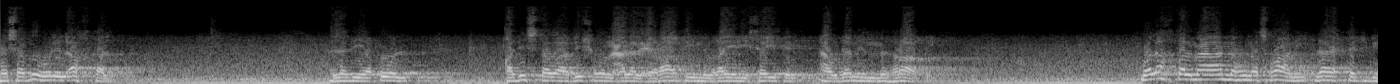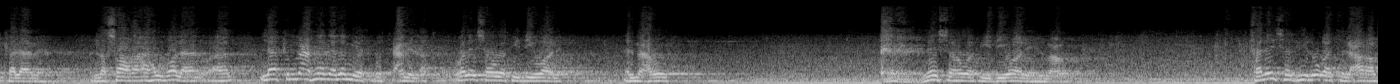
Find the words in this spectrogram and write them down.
نسبوه للأخطل الذي يقول قد استوى بشر على العراق من غير سيف أو دم مهراق. والأخطل مع أنه نصراني لا يحتج بكلامه. النصارى أهل ضلال وأهل لكن مع هذا لم يثبت عن الأخطل وليس هو في ديوانه المعروف. ليس هو في ديوانه المعروف. فليس في لغة العرب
